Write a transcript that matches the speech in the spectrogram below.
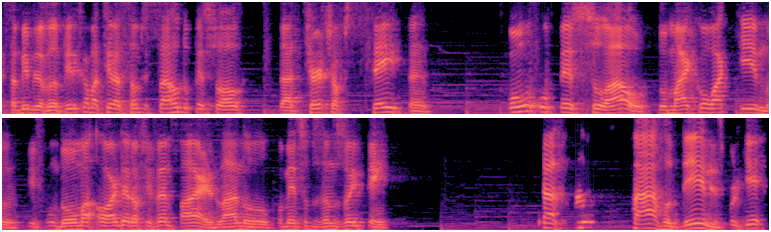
Essa Bíblia vampírica é uma tiração de sarro do pessoal da Church of Satan com o pessoal do Michael Aquino, que fundou uma Order of Vampire lá no começo dos anos 80 tiração sarro deles, porque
